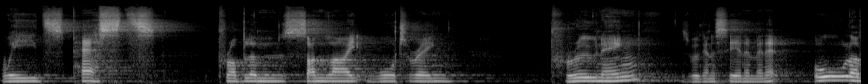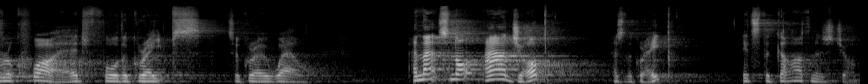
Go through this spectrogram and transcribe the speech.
Weeds, pests, problems, sunlight, watering, pruning, as we're going to see in a minute, all are required for the grapes to grow well. And that's not our job as the grape. It's the gardener's job.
